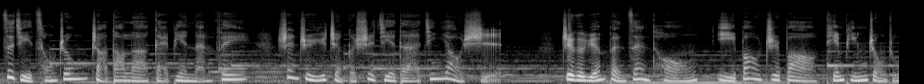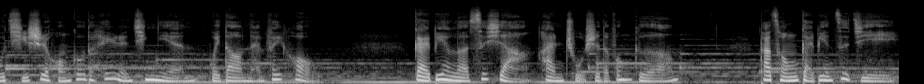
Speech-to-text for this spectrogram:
自己从中找到了改变南非甚至于整个世界的金钥匙。这个原本赞同以暴制暴、填平种族歧视鸿沟的黑人青年，回到南非后。改变了思想和处事的风格。他从改变自己、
